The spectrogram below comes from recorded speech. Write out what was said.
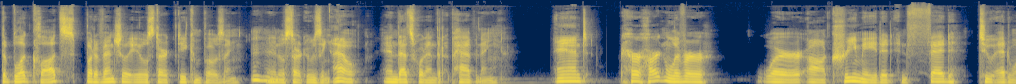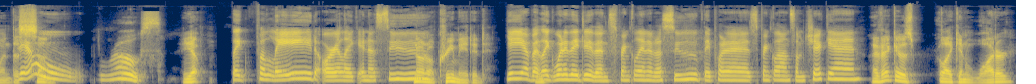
the blood clots, but eventually it will start decomposing Mhm. and it'll start oozing out. And that's what ended up happening. And her heart and liver were uh, cremated and fed to Edwin, the son. Ew. Gross. Yep. Like filleted or like in a soup? No, no, cremated. Yeah, yeah, but like what do they do then? Sprinkle it in a soup? They put it, sprinkle on some chicken, I think it was like in water.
